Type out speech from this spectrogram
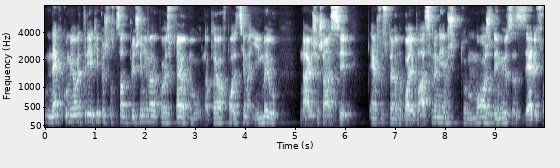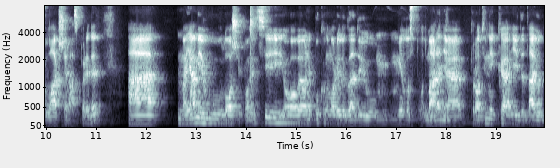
nekako mi ove tri ekipe što smo sad pričali njima, koje su trenutno na playoff pozicijama, imaju najviše šansi, em što su trenutno bolje plasirani, em što može da imaju za Zericu lakše rasporede, a Miami je u lošoj poziciji, ove, oni bukvalno moraju da gledaju milost odmaranja protivnika i da daju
